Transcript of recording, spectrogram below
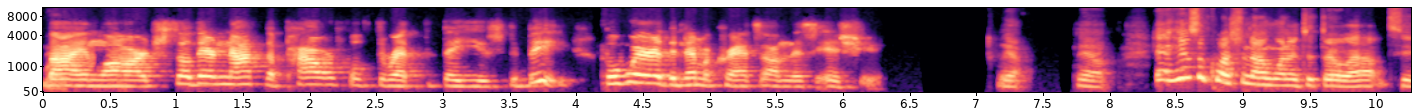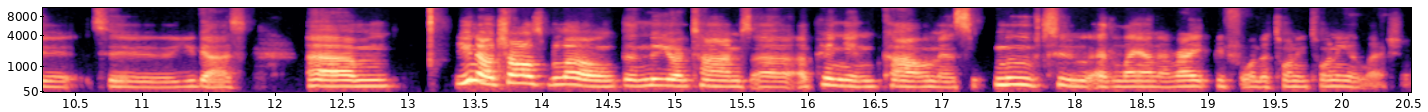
right. by and large, so they're not the powerful threat that they used to be. But where are the Democrats on this issue? Yeah, yeah. Hey, here's a question I wanted to throw out to to you guys. Um, you know, Charles Blow, the New York Times uh, opinion columnist, moved to Atlanta right before the 2020 election.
